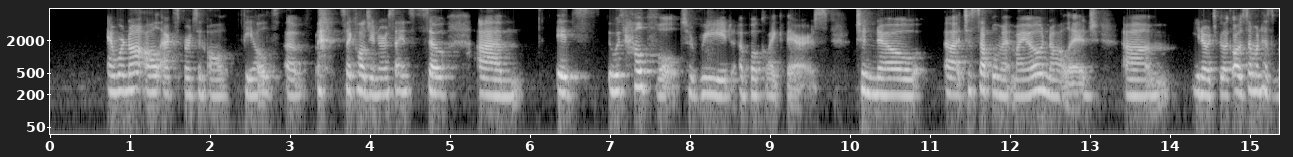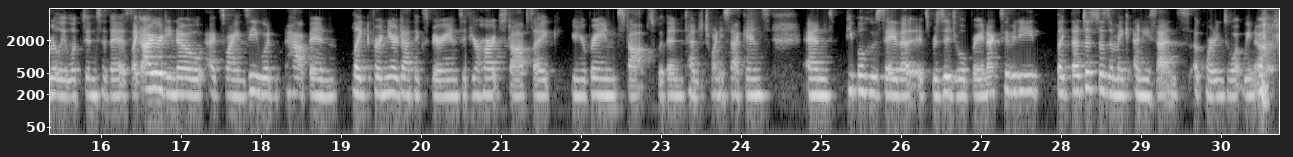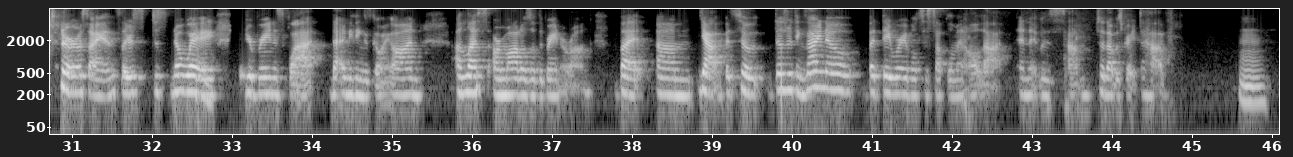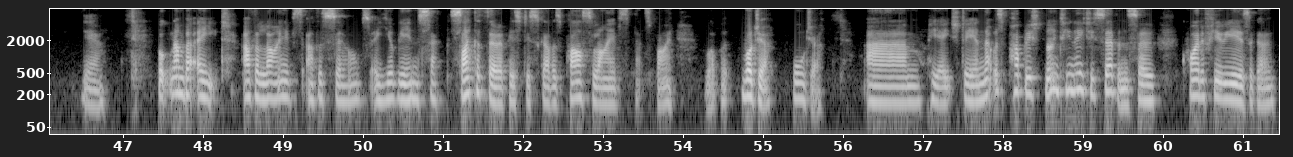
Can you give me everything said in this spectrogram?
and we're not all experts in all fields of psychology and neuroscience. So um, it's it was helpful to read a book like theirs to know uh, to supplement my own knowledge. Um, you know, to be like, oh, someone has really looked into this. Like, I already know X, Y, and Z would happen. Like for a near death experience, if your heart stops, like your brain stops within 10 to 20 seconds. And people who say that it's residual brain activity, like that just doesn't make any sense according to what we know to neuroscience there's just no way mm-hmm. if your brain is flat that anything is going on unless our models of the brain are wrong. But um, yeah but so those are things i know but they were able to supplement all that. And it was um, so that was great to have. Mm, yeah. Book number eight other lives other selves. A jungian psych- psychotherapist discovers past lives. That's by robert roger Woolger um, PhD, and that was published 1987, so quite a few years ago.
